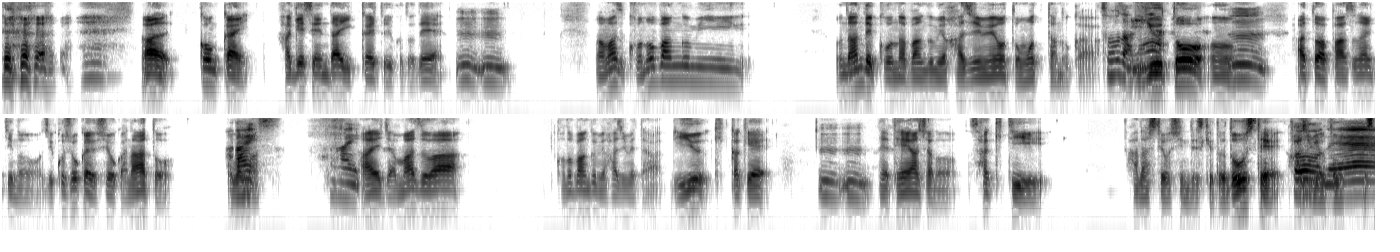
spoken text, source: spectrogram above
まあ今回ハゲ戦第一回ということで、うんうん。まあ、まずこの番組なんでこんな番組を始めようと思ったのかそうと、うん。うん。あとはパーソナリティの自己紹介をしようかなと思います。はい。はい、じゃあまずはこの番組を始めた理由、きっかけ、うんうん。ね、提案者のサキティ話してほしいんですけど、どうして始めようと思ったんです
